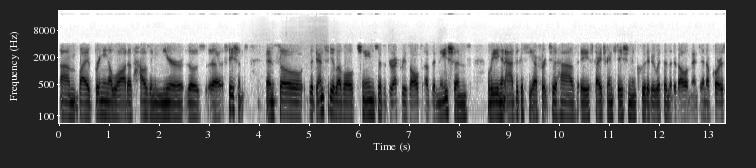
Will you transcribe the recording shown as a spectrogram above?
um, by bringing a lot of housing near those uh, stations. And so the density level changed as a direct result of the nations leading an advocacy effort to have a SkyTrain station included within the development. And of course,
